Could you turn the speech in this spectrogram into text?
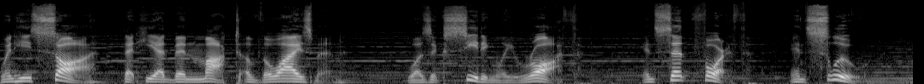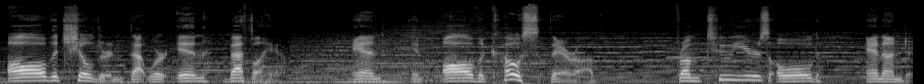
when he saw that he had been mocked of the wise men, was exceedingly wroth, and sent forth and slew all the children that were in Bethlehem, and in all the coasts thereof, from two years old and under,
